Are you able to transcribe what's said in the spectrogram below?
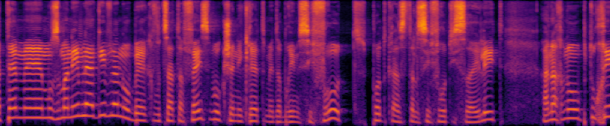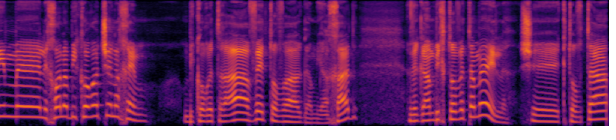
אתם uh, מוזמנים להגיב לנו בקבוצת הפייסבוק שנקראת מדברים ספרות, פודקאסט על ספרות ישראלית. אנחנו פתוחים uh, לכל הביקורת שלכם, ביקורת רעה וטובה גם יחד, וגם בכתובת המייל, שכתובתה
